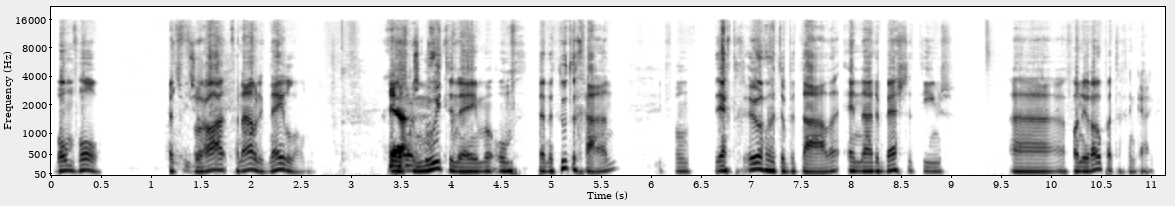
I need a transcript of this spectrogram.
bomvol. Met voornamelijk Nederlanders. Ja. Dus de moeite nemen om daar naartoe te gaan. Iets van 30 euro te betalen. En naar de beste teams uh, van Europa te gaan kijken.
